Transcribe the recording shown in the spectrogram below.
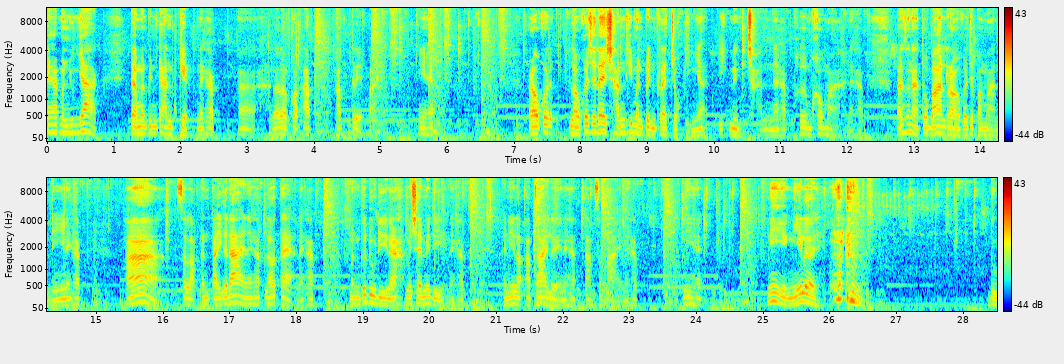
นะครับ มันยุ่งยาก แต่มันเป็นการเก็บนะครับ อ่า แล้วเราก็อัพ อัพเกรดไป นี่ฮะ เราก็ เราก็จะได้ชั้นที่มันเป็นกระจกอย่างเงี้ย อีกหนึ่งชั้นนะครับ เพิ่มเข้ามานะครับ ลักษณะตัวบ้านเราก็จะประมาณนี้นะครับ อ่า สลับกันไปก็ได้นะครับ แล้วแต่นะครับ มันก็ดูดีนะ ไม่ใช่ไม่ดีนะครับ อันนี้เราอัพได้เลยนะฮะตามสบายนะครับ นี่ฮะ นี่อย่างนี้เลย ดู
